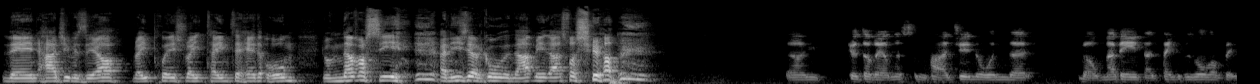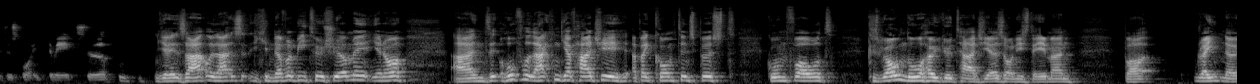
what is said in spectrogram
Then Hagi was there, right place, right time to head it home. You'll never see an easier goal than that, mate. That's for sure. And good awareness from Hagi, knowing that well, maybe I think it was over, but just wanted to make sure. Yeah, exactly. That's you can never be too sure, mate. You know, and hopefully that can give Hagi a big confidence boost going forward because we all know how good Hagi is on his day, man. But right now,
